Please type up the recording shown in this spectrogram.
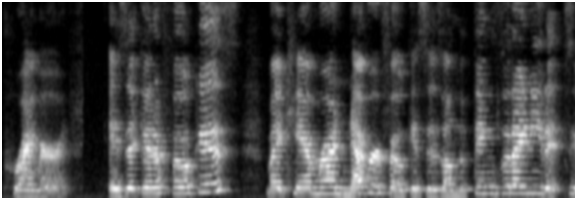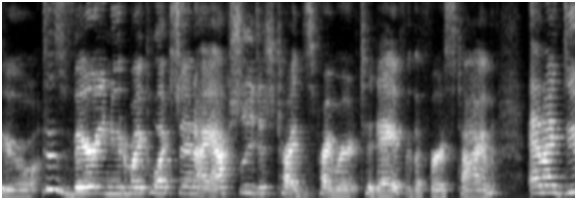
Primer. Is it gonna focus? My camera never focuses on the things that I need it to. This is very new to my collection. I actually just tried this primer today for the first time and I do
